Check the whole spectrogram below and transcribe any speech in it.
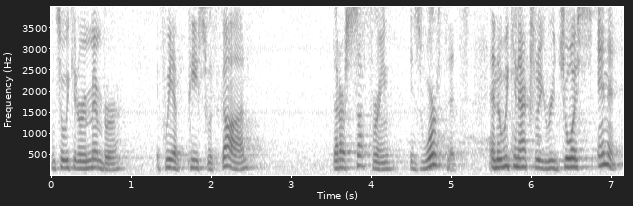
And so we can remember, if we have peace with God, that our suffering is worth it and that we can actually rejoice in it.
